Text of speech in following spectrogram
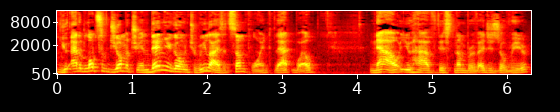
you added lots of geometry and then you're going to realize at some point that well now you have this number of edges over here,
